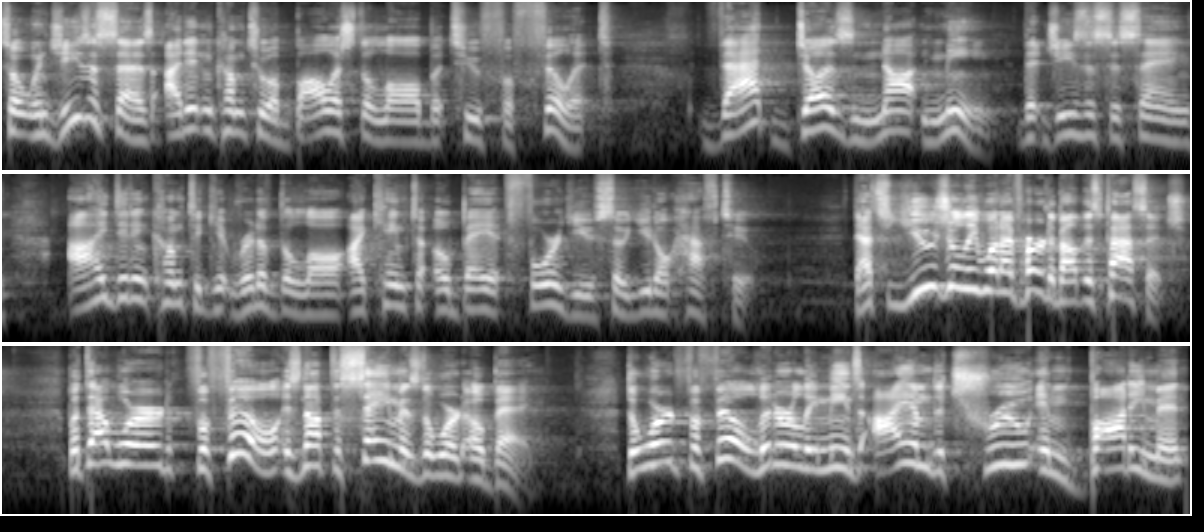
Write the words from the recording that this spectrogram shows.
So when Jesus says, I didn't come to abolish the law, but to fulfill it, that does not mean that Jesus is saying, I didn't come to get rid of the law, I came to obey it for you so you don't have to. That's usually what I've heard about this passage. But that word fulfill is not the same as the word obey. The word fulfill literally means I am the true embodiment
